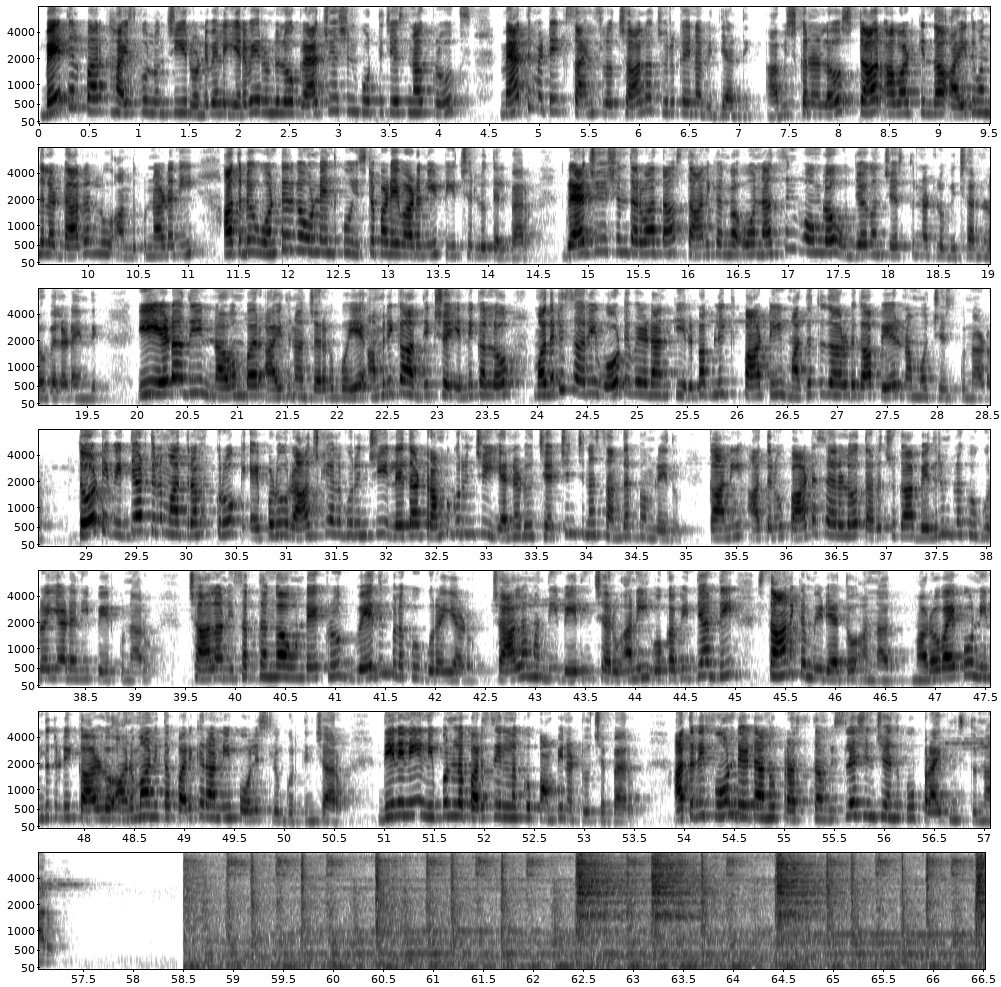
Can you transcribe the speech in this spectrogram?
బేతల్ పార్క్ హై స్కూల్ నుంచి రెండు వేల ఇరవై రెండులో గ్రాడ్యుయేషన్ పూర్తి చేసిన క్రూక్స్ మ్యాథమెటిక్స్ సైన్స్లో చాలా చురుకైన విద్యార్థి. ఆవిష్కరణలో స్టార్ అవార్డు కింద ఐదు వందల డాలర్లు అందుకున్నాడని అతడు ఒంటరిగా ఉండేందుకు ఇష్టపడేవాడని టీచర్లు తెలిపారు. గ్రాడ్యుయేషన్ తర్వాత స్థానికంగా ఓ నర్సింగ్ హోంలో ఉద్యోగం చేస్తున్నట్లు విచారణలో వెల్లడైంది. ఈ ఏడాది నవంబర్ ఐదున జరగబోయే అమెరికా అధ్యక్ష ఎన్నికల్లో మొదటిసారి ఓటు వేయడానికి రిపబ్లిక్ పార్టీ మద్దతుదారుడిగా పేరు నమోదు చేసుకున్నాడు. తోటి విద్యార్థులు మాత్రం క్రూక్ ఎప్పుడూ రాజకీయాల గురించి లేదా ట్రంప్ గురించి ఎన్నడూ చర్చించిన సందర్భం లేదు. కానీ అతను పాఠశాలలో తరచుగా బెదిరింపులకు గురయ్యాడని పేర్కొన్నారు. చాలా నిశ్శబ్దంగా ఉండే క్రూక్ వేధింపులకు గురయ్యాడు. చాలామంది వేధించారు అని ఒక విద్యార్థి స్థానిక మీడియాతో అన్నారు. మరోవైపు నిందితుడి కారులో అనుమానిత పరికరాన్ని పోలీసులు గుర్తించారు. దీనిని నిపుణుల పరిశీలనకు పంపినట్టు చెప్పారు. అతడి ఫోన్ డేటాను ప్రస్తుతం విశ్లేషించేందుకు ప్రయత్నిస్తున్నారు.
